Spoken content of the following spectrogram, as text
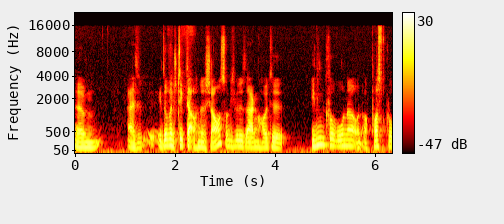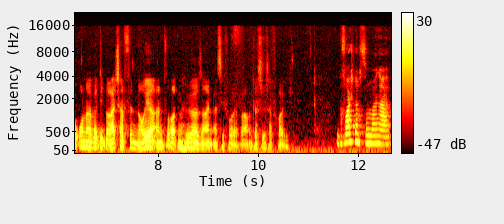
ähm, also insofern steckt da auch eine Chance und ich würde sagen, heute in Corona und auch post-Corona wird die Bereitschaft für neue Antworten höher sein, als sie vorher war und das ist erfreulich. Bevor ich noch zu meiner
